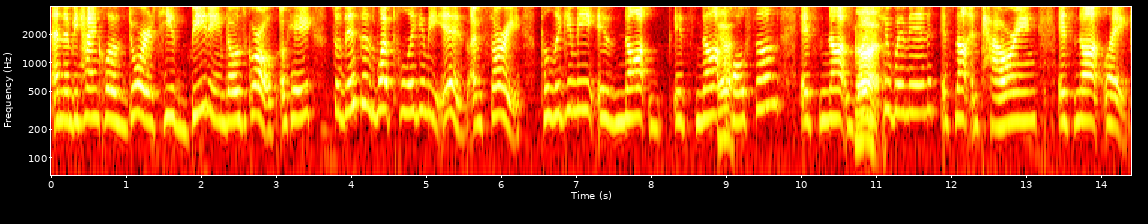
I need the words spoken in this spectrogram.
and then behind closed doors he's beating those girls, okay? So this is what polygamy is. I'm sorry. Polygamy is not it's not Yeah. wholesome. It's not It's good not. to women. It's not empowering. It's not like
